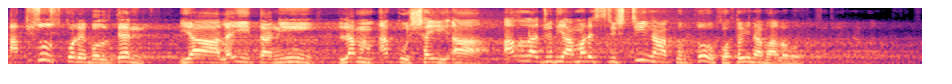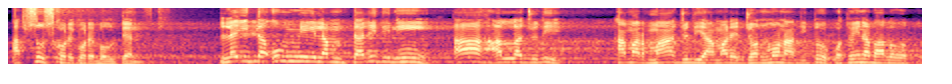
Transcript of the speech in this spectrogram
আফসুস করে বলতেন লাম আকু আল্লাহ যদি আমার সৃষ্টি না করতো কতই না ভালো হতো। আফসুস করে করে বলতেন, লাইতা উম্মি লাম তালিদিনি, আহ, আল্লাহ যদি আমার মা যদি আমারে জন্ম না দিত, কতই না ভালো হতো?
